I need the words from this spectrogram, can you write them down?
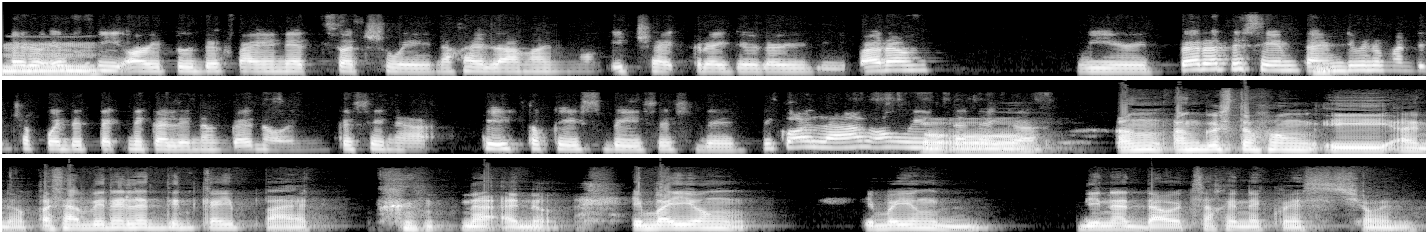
Pero if Mm, we are to define it such way na kailangan mong i-check regularly, parang weird. Pero at the same time, di mo naman din siya pwede technically ng ganon. Kasi nga, case-to-case basis din. Hindi ko alam, ang weird Oo. talaga. Ang ang gusto kong i ano, pasabi na lang din kay Pat na ano, iba yung iba yung dinadoubt sa kine-question.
